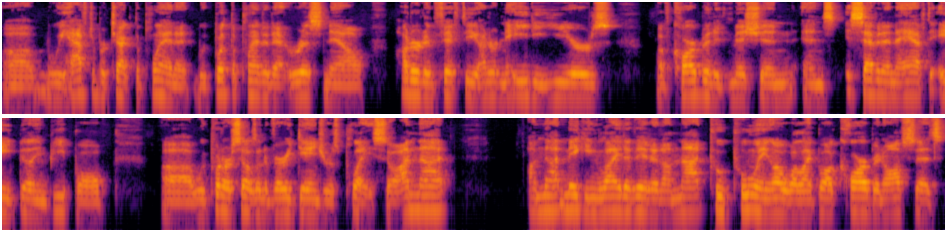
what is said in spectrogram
Uh, we have to protect the planet. We put the planet at risk now 150, 180 years of carbon emission and seven and a half to eight billion people. Uh, we put ourselves in a very dangerous place. So I'm not I'm not making light of it and I'm not poo pooing, oh, well, I bought carbon offsets,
